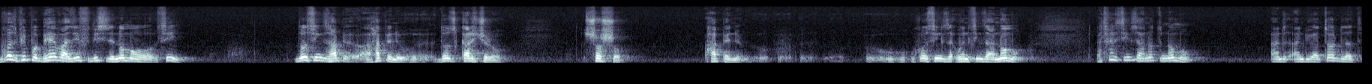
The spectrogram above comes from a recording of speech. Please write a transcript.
Because people behave as if this is a normal thing. Those things happen, happen those cultural, social, happen because things when things are normal. But when things are not normal, and, and you are told that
